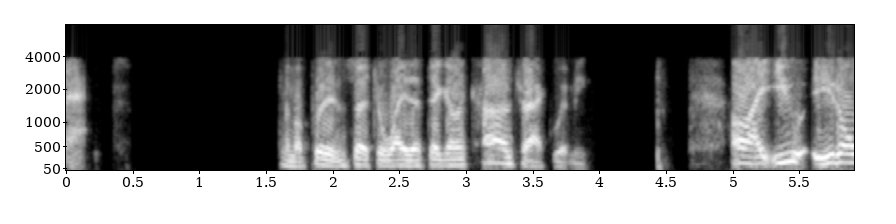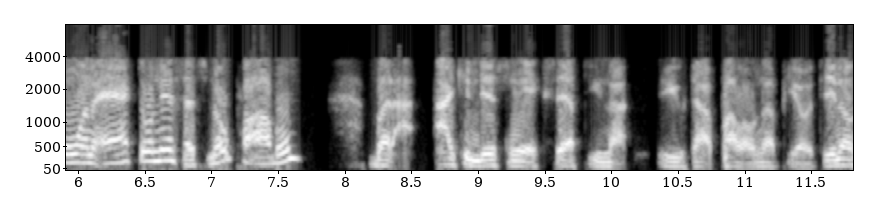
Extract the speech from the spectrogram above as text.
act, I'm gonna put it in such a way that they're gonna contract with me. All right, you you don't want to act on this? That's no problem, but I, I conditionally accept you not you not following up your, you know,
